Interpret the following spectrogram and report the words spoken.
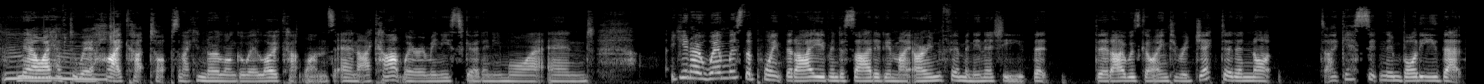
Mm. Now I have to wear mm. high cut tops and I can no longer wear low cut ones and I can't wear a mini skirt anymore. And you know, when was the point that I even decided in my own femininity that that I was going to reject it and not I guess, sit and embody that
